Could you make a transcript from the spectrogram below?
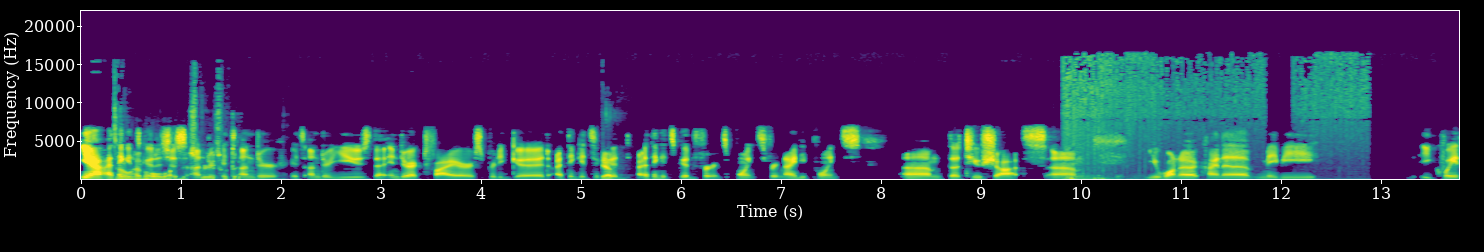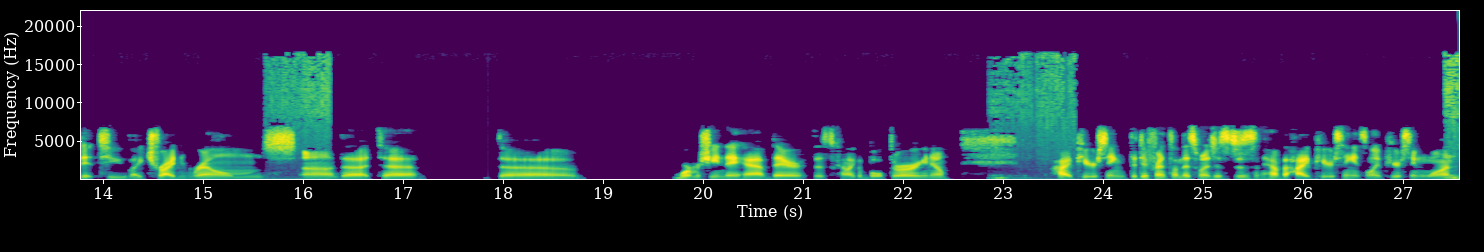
Yeah, I think don't it's good. It's just under it's it. under it's underused. That indirect fire is pretty good. I think it's a Yep. good I think it's good for its points for 90 points. Um the two shots um you want to kind of maybe equate it to like Trident Realms uh that uh the war machine they have there that's kind of like a bolt thrower, you know. High piercing. The difference on this one is just doesn't have the high piercing. It's only piercing one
